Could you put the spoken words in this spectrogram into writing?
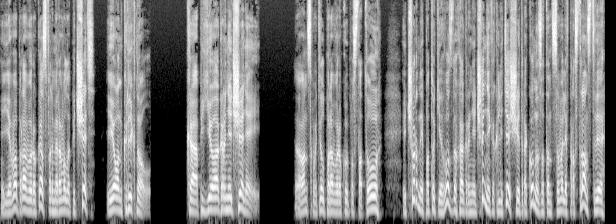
его правая рука сформировала печать, и он крикнул. «Копье ограничений!» Он схватил правой рукой пустоту, и черные потоки воздуха ограничений, как летящие драконы, затанцевали в пространстве,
